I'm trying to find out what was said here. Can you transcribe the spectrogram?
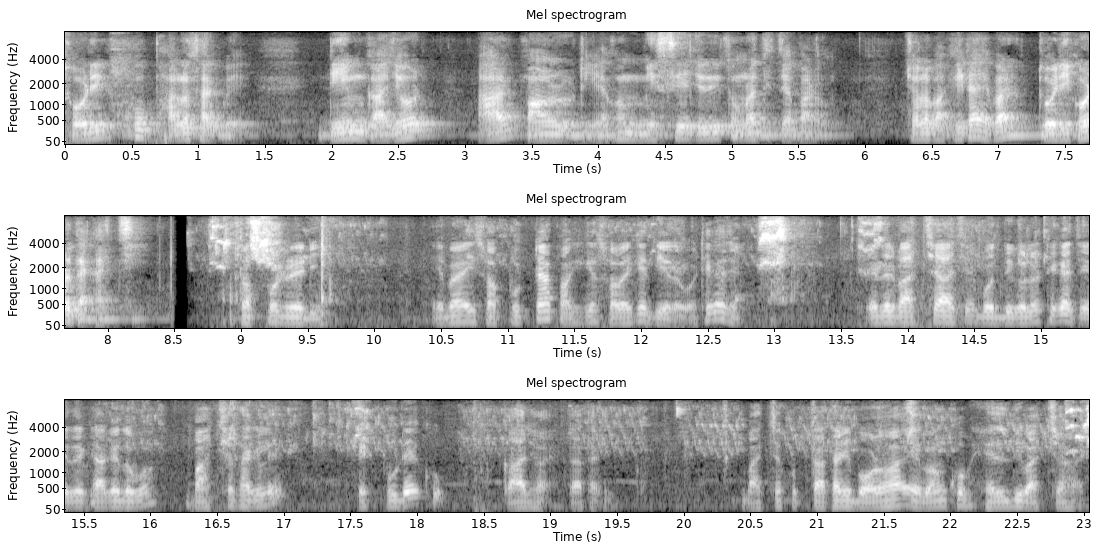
শরীর খুব ভালো থাকবে। ডিম, গাজর আর পাউরুটি এরকম মিশিয়ে যদি তোমরা দিতে পারো। চলো পাখিটা এবার তৈরি করে দেখাচ্ছি। সফট রেডি এবার এই সফটটা পাখিকে সবাইকে দিয়ে দেবো, ঠিক আছে? এদের বাচ্চা আছে বদ্যিগুলো ঠিক আছে? এদেরকে আগে দেবো। বাচ্চা থাকলে এক ফুটে খুব কাজ হয়, তাড়াতাড়ি। বাচ্চা খুব তাড়াতাড়ি বড় হয় এবং খুব হেলদি বাচ্চা হয়।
